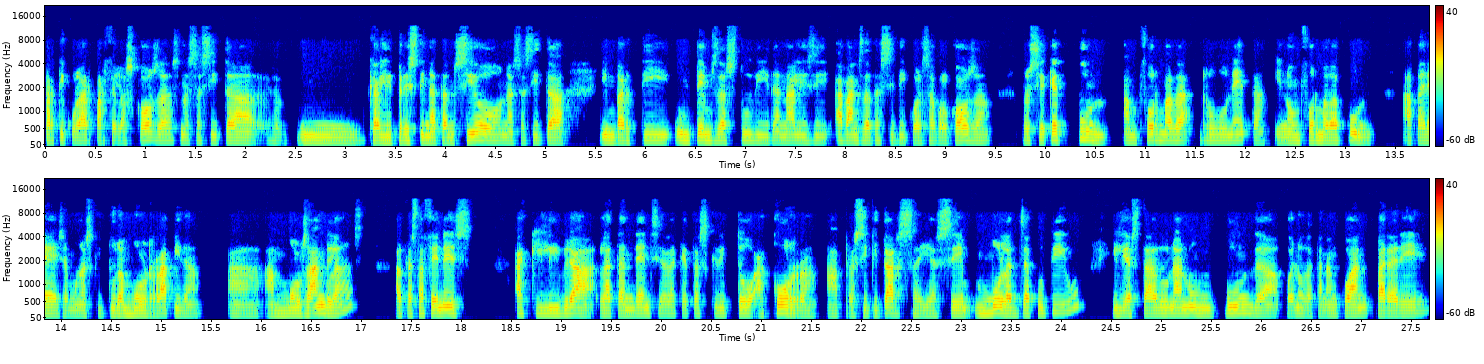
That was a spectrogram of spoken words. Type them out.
particular per fer les coses, necessita mm, que li prestin atenció, necessita invertir un temps d'estudi i d'anàlisi abans de decidir qualsevol cosa, però si aquest punt en forma de rodoneta i no en forma de punt apareix amb una escriptura molt ràpida, eh, amb molts angles, el que està fent és equilibrar la tendència d'aquest escriptor a córrer, a precipitar-se i a ser molt executiu i li està donant un punt de, bueno, de tant en quant pararé,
